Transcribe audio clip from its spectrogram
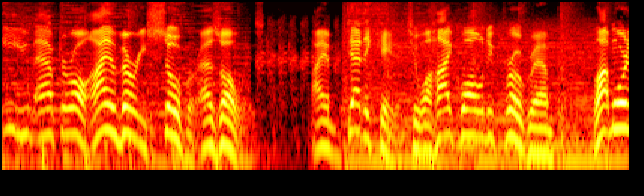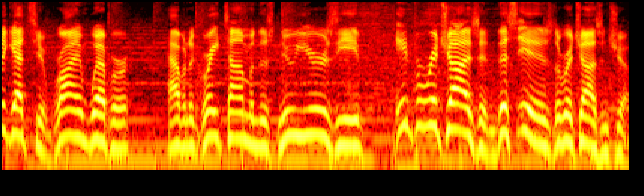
Eve after all. I am very sober, as always. I am dedicated to a high quality program. A lot more to get to. Brian Weber having a great time on this New Year's Eve. In for Rich Eisen, this is The Rich Eisen Show.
